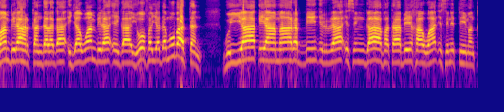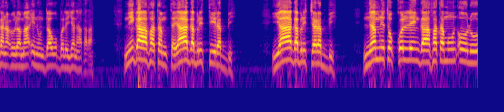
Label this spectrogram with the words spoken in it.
waan biraa harkaan dalagaa ijaan waan biraa eegaa yoo fayyadamuu baattan guyyaa qiyaamaa rabbiin irraa isin gaafataa beekaa waan isinitti himan kana culamaa'in hundaa obboleeyyan akara ni gaafatamta yaa gabrittii rabbi namni tokkolleen gaafatamuun ooluu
